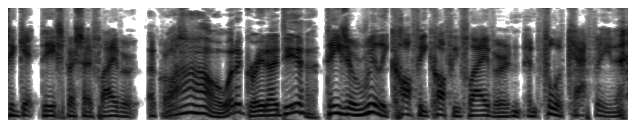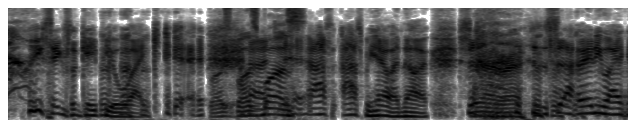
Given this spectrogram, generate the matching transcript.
to get the espresso flavor across. wow. What a great idea. These are really coffee, coffee flavor and, and full of caffeine. These things will keep you awake. Buzz, buzz, Uh, buzz. ask, ask me how I know. So, Yeah, so anyway,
